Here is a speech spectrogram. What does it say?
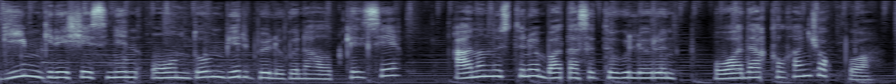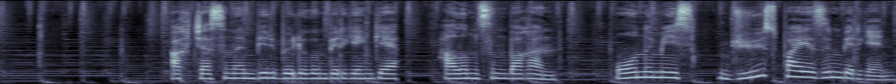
ким кирешесинин ондон бир бөлүгүн алып келсе анын үстүнө батасы төгүлөрүн убада кылган жокпу. Акчасынын бир бөлүгүн бергенге алымсынбаган он эмес жүз пайызын берген.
